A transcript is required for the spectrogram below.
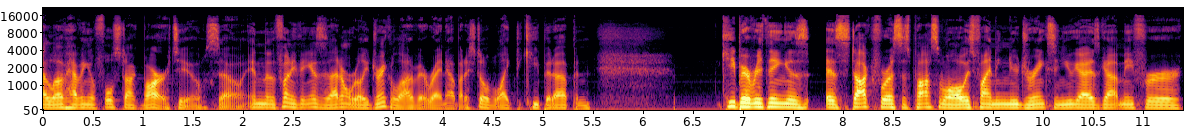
I love having a full stock bar too. So, and the funny thing is, is I don't really drink a lot of it right now, but I still like to keep it up and keep everything as as stocked for us as possible. Always finding new drinks, and you guys got me for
